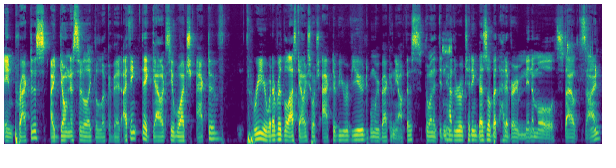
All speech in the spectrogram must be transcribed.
in practice. I don't necessarily like the look of it. I think the Galaxy Watch Active three or whatever the last Galaxy Watch Active you reviewed when we were back in the office, the one that didn't have the rotating bezel but had a very minimal style design.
